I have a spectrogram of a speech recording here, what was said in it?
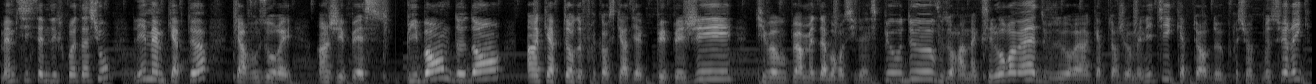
Même système d'exploitation, les mêmes capteurs, car vous aurez un GPS B-band dedans, un capteur de fréquence cardiaque PPG, qui va vous permettre d'avoir aussi la SPO2, vous aurez un accéléromètre, vous aurez un capteur géomagnétique, capteur de pression atmosphérique,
